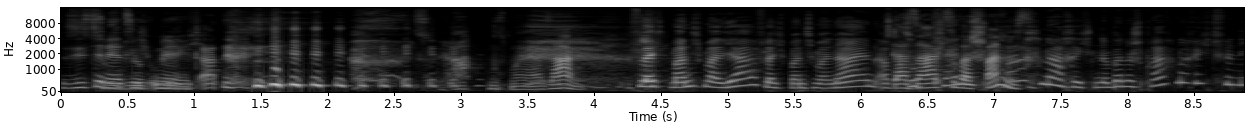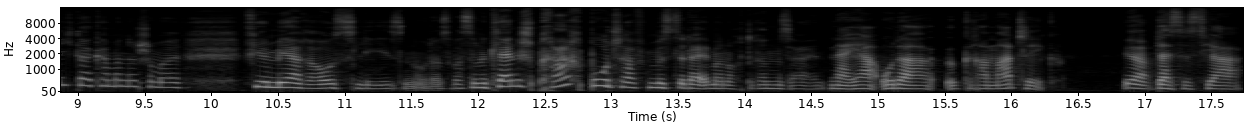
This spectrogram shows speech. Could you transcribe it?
du siehst den jetzt nicht Glück unbedingt nicht. an. Ja, muss man ja sagen. Vielleicht manchmal ja, vielleicht manchmal nein. Aber Da so sagst du was Spannendes. Sprachnachrichten, über eine Sprachnachricht finde ich, da kann man dann schon mal viel mehr rauslesen oder sowas. So eine kleine Sprachbotschaft müsste da immer noch drin sein. Naja, oder äh, Grammatik. Ja. Das ist ja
